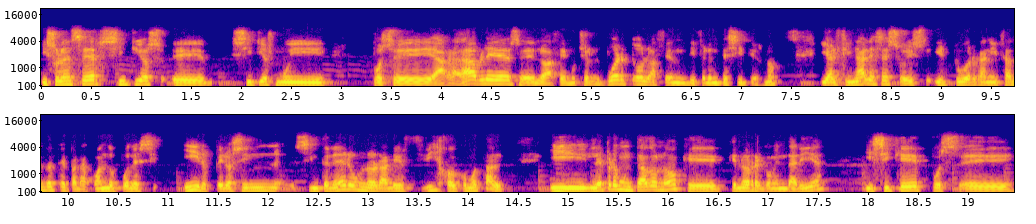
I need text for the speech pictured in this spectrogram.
Y suelen ser sitios, eh, sitios muy, pues eh, agradables, eh, lo hace mucho en el puerto, lo hace en diferentes sitios, ¿no? Y al final es eso, es ir tú organizándote para cuándo puedes ir, pero sin, tener un horario fijo como tal. Y le he preguntado, ¿no?, qué, nos recomendaría y sí que, pues, eh,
